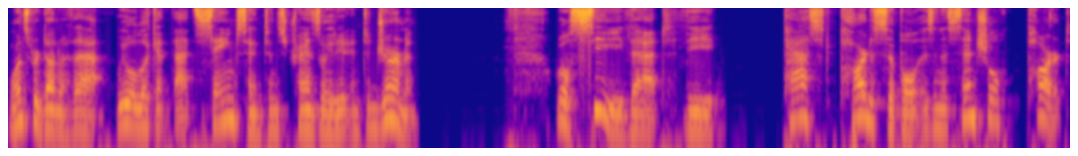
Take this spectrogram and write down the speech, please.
Once we're done with that, we will look at that same sentence translated into German. We'll see that the past participle is an essential part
